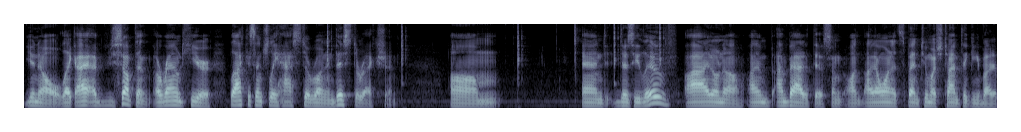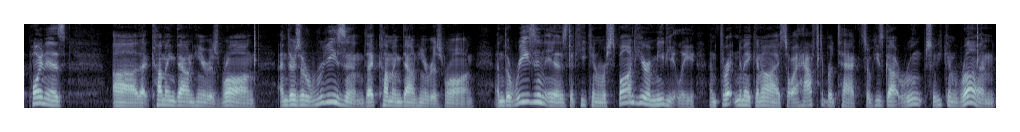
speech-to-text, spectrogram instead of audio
you know, like I something around here. Black essentially has to run in this direction. Um, and does he live? I don't know. I'm I'm bad at this, and I don't want to spend too much time thinking about it. Point is uh, that coming down here is wrong, and there's a reason that coming down here is wrong. And the reason is that he can respond here immediately and threaten to make an eye, so I have to protect. So he's got room, so he can run,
